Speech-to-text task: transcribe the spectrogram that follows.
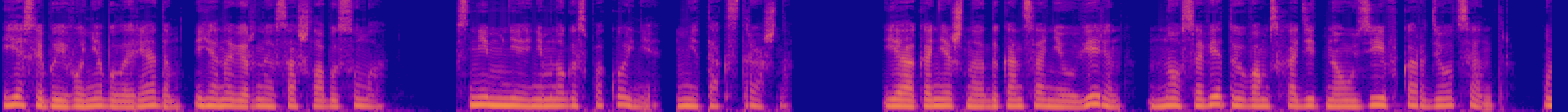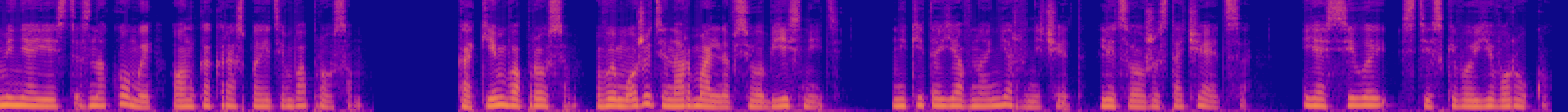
Если бы его не было рядом, я, наверное, сошла бы с ума. С ним мне немного спокойнее, не так страшно. Я, конечно, до конца не уверен, но советую вам сходить на УЗИ в кардиоцентр. У меня есть знакомый, он как раз по этим вопросам». «Каким вопросам? Вы можете нормально все объяснить?» Никита явно нервничает, лицо ожесточается. Я силой стискиваю его руку.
